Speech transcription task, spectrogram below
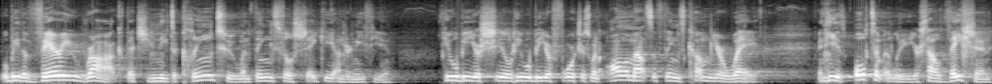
will be the very rock that you need to cling to when things feel shaky underneath you. He will be your shield, He will be your fortress when all amounts of things come your way. And He is ultimately your salvation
